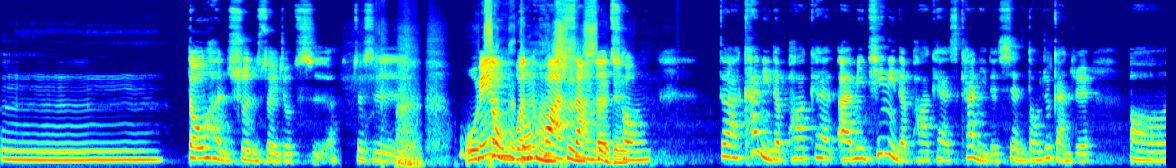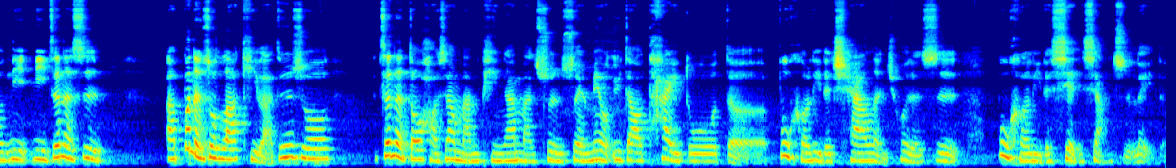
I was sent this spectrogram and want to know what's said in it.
嗯，都很顺遂，就是了，就是 没有文化上的冲，对啊，看你的 podcast 啊，你听你的 podcast，看你的线动，就感觉哦、呃，你你真的是啊、呃，不能说 lucky 啦，就是说真的都好像蛮平安、蛮顺遂，没有遇到太多的不合理的 challenge 或者是。不合理的现象之类的。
